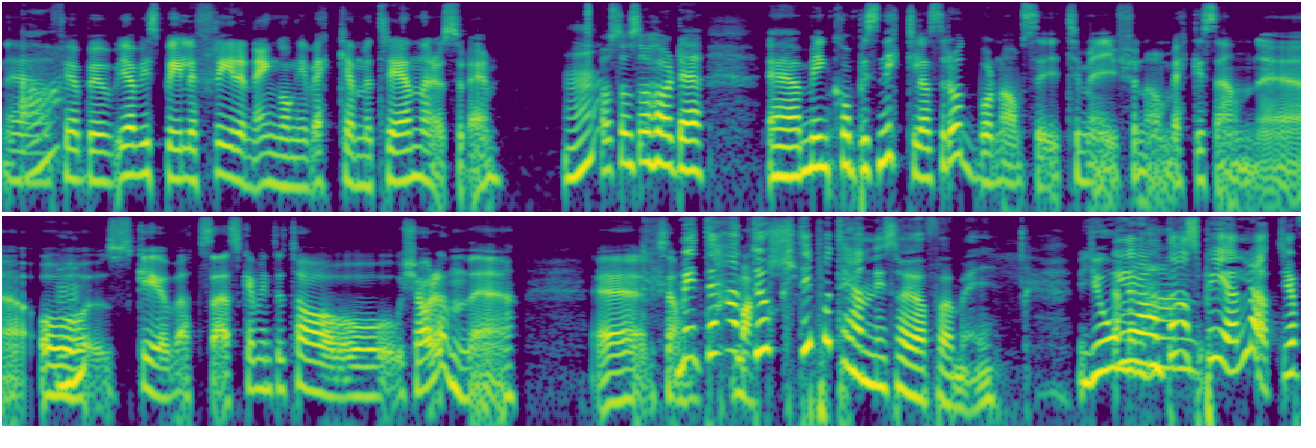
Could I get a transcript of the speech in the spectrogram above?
Eh, För jag, behöv- jag vill spela fler än en gång i veckan med tränare och sådär. Och sen så hörde eh, min kompis Niklas Rodborn av sig till mig för någon vecka sedan eh, och skrev att så här, ska vi inte ta och, och köra en eh, eh, liksom, Men inte han match? duktig på tennis har jag för mig. Jo, Eller har inte han spelat? Jag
